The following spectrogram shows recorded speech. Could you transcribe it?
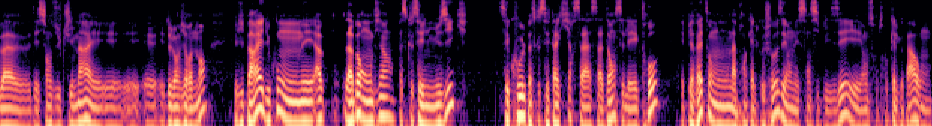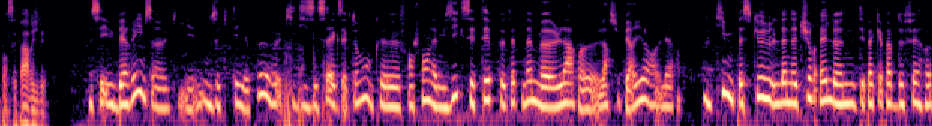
bah, des sciences du climat et, et de l'environnement. Et puis pareil, du coup, on est d'abord on vient parce que c'est une musique, c'est cool parce que c'est fakir, ça, ça danse et l'électro. Et puis en fait, on apprend quelque chose et on est sensibilisé et on se retrouve quelque part où on ne pensait pas arriver. C'est Hubert Reeves euh, qui nous a quittés il y a peu, euh, qui disait ça exactement, que franchement la musique c'était peut-être même euh, l'art, l'art supérieur, l'art ultime, parce que la nature, elle, n'était pas capable de faire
